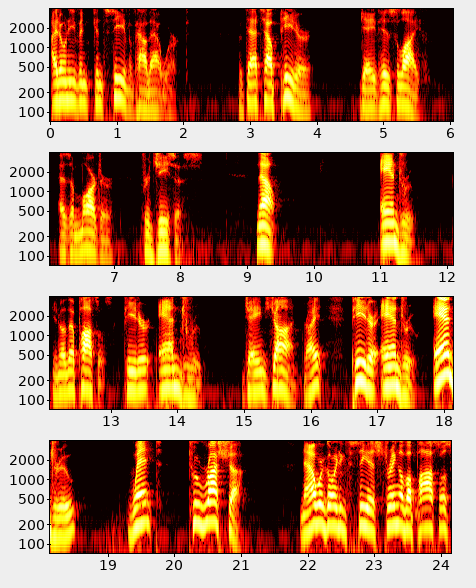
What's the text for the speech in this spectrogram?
I don't even conceive of how that worked. But that's how Peter gave his life as a martyr for Jesus. Now, Andrew, you know the apostles, Peter, Andrew, James, John, right? Peter, Andrew. Andrew went to Russia. Now we're going to see a string of apostles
